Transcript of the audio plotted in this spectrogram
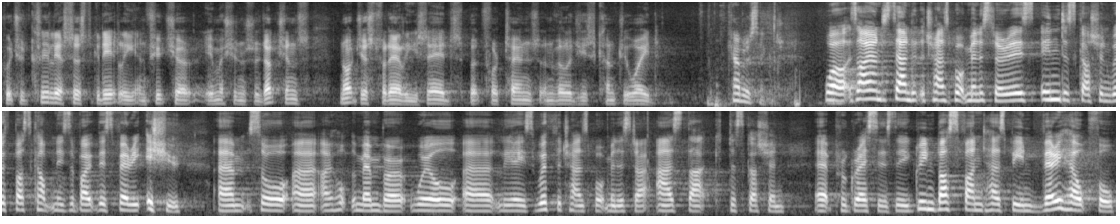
which would clearly assist greatly in future emissions reductions, not just for LEZs, but for towns and villages countrywide. Cabinet Secretary. Well, as I understand it, the Transport Minister is in discussion with bus companies about this very issue. Um, so uh, I hope the member will uh, liaise with the Transport Minister as that discussion uh, progresses. The Green Bus Fund has been very helpful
